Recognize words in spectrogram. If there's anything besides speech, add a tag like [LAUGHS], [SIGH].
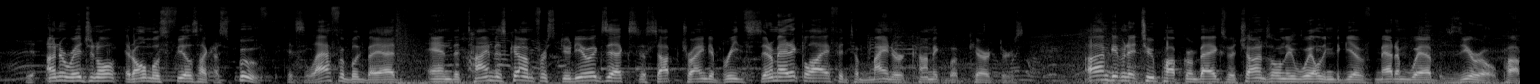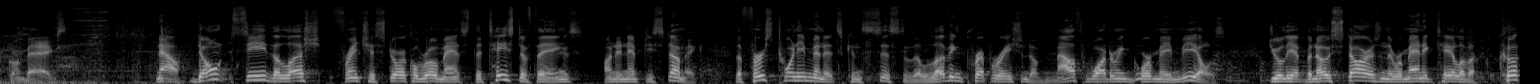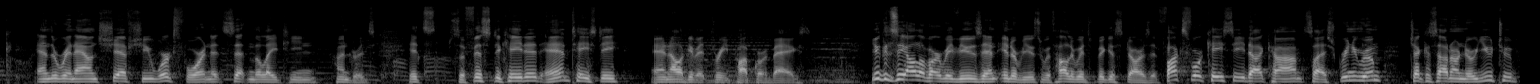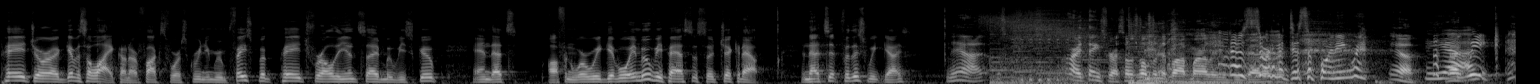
unoriginal, it almost feels like a spoof. It's laughably bad, and the time has come for studio execs to stop trying to breathe cinematic life into minor comic book characters. I'm giving it two popcorn bags, but Shawn's only willing to give Madame Web zero popcorn bags. Now, don't see the lush French historical romance, The Taste of Things, on an empty stomach. The first 20 minutes consist of the loving preparation of mouth-watering gourmet meals. Juliette Binoche stars in the romantic tale of a cook and the renowned chef she works for, and it's set in the late 1800s. It's sophisticated and tasty, and I'll give it three popcorn bags. You can see all of our reviews and interviews with Hollywood's biggest stars at fox4kc.com slash screening room. Check us out on our YouTube page or uh, give us a like on our Fox 4 Screening Room Facebook page for all the inside movie scoop. And that's often where we give away movie passes, so check it out. And that's it for this week, guys. Yeah. All right, thanks, Russ. I was hoping that Bob Marley would be That was better. sort of a disappointing yeah. yeah. week.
